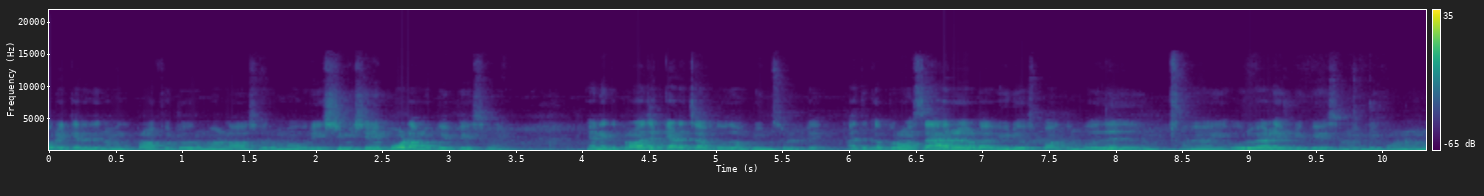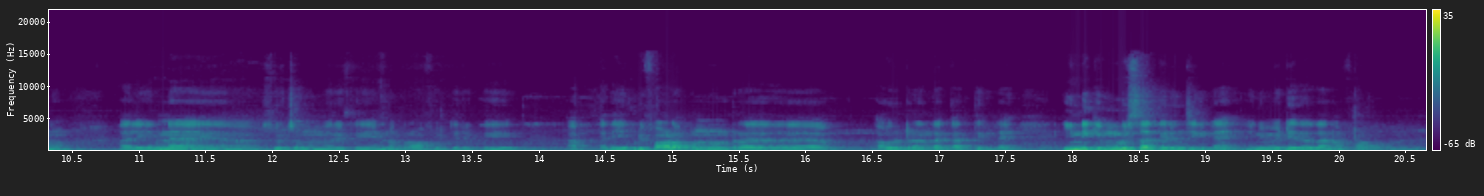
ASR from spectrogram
குறைக்கிறது? நமக்கு ப்ராஃபிட் வருமா லாஸ் வருமா? ஒரு எஸ்டிமேஷனே போடாமல் போய் பேசுவேன். எனக்கு ப்ராஜெக்ட் கிடைச்சா போதும் அப்படின்னு சொல்லிட்டு. அதுக்கப்புறம் சாரோட வீடியோஸ் பார்க்கும்போது ஒரு வேலை இப்படி பேசணும் இப்படி பண்ணணும். அதில் என்ன சூட்சமம் இருக்குது என்ன ப்ராஃபிட் இருக்குது அப் அதை எப்படி ஃபாலோ பண்ணணுன்றத அவர்கிட்ட இருந்தால் கற்றுக்கிட்டேன் இன்றைக்கி முழுசாக தெரிஞ்சுக்கிட்டேன். இனிமேட்டு இதை தான் நான் ஃபாலோ பண்ணுவேன்.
